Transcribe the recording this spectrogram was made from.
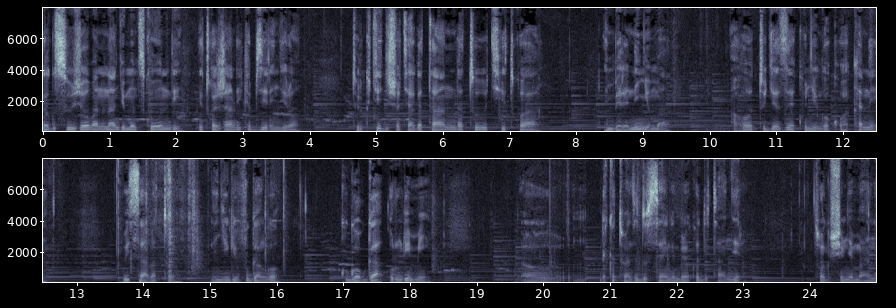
ndagusuje ubana nanjye umunsi ku wundi nitwa jean luc byiringiro. Turi ku cyigisho cya gatandatu cyitwa imbere n'inyuma aho tugeze ku ngingo ku wa kane w'isabato. Ni ingingo ivuga ngo kugobwa ururimi. Reka tubanze dusenge mbere yuko dutangira. Turagushimye mana.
